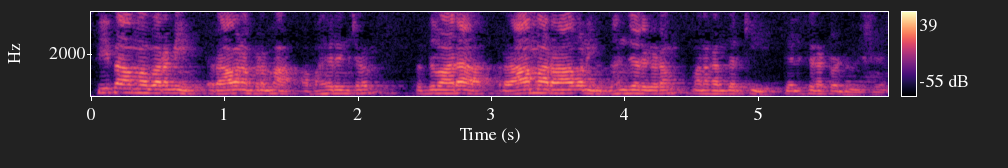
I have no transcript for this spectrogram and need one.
సీతామ్మవారిని రావణ బ్రహ్మ అపహరించడం తద్వారా రామ రావణ యుద్ధం జరగడం మనకందరికీ తెలిసినటువంటి విషయం.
